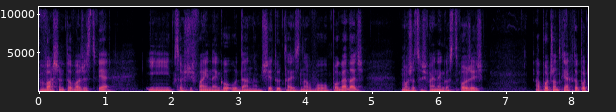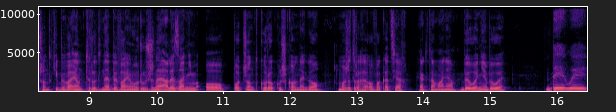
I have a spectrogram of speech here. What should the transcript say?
w Waszym towarzystwie i coś fajnego uda nam się tutaj znowu pogadać, może coś fajnego stworzyć. A początki, jak to początki, bywają trudne, bywają różne, ale zanim o początku roku szkolnego, może trochę o wakacjach, jak tam Ania? Były, nie były? Były,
